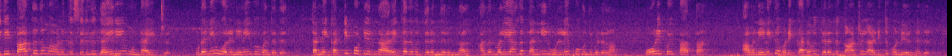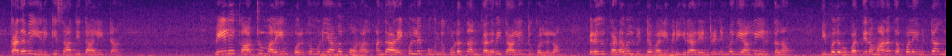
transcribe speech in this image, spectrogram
இதை பார்த்ததும் அவனுக்கு சிறிது தைரியம் உண்டாயிற்று. உடனே ஒரு நினைவு வந்தது. தன்னை கட்டி போட்டிருந்த அரைக்கதவு திறந்திருந்தால் அதன் வழியாக தண்ணீர் உள்ளே புகுந்து விடலாம். ஓடிப்போய் பார்த்தான். அவன் நினைத்தபடி கதவு திறந்து காற்றில் அடித்து கொண்டிருந்தது. கதவை இறுக்கி சாத்தி தாளிட்டான். மேலே காற்றும் மழையும் பொறுக்க முடியாமல் போனால் அந்த அறைக்குள்ளே புகுந்து கூட தான் கதவை தாளிட்டு கொள்ளலாம். பிறகு கடவுள் விட்ட வழி விடுகிறார் என்று நிம்மதியாக இருக்கலாம். இவ்வளவு பத்திரமான கப்பலை விட்டு அந்த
